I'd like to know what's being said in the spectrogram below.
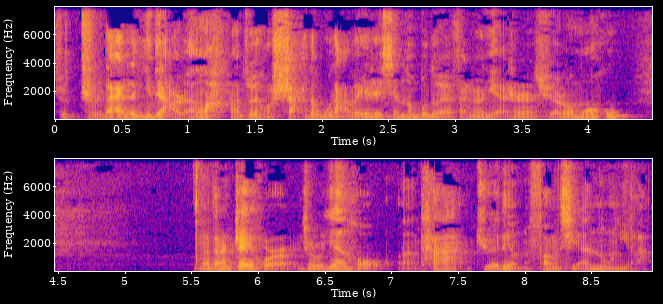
就只带着一点人了啊！最后杀的乌大维这先头部队，反正也是血肉模糊啊。但是这会儿就是燕后啊，他决定放弃安东尼了，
